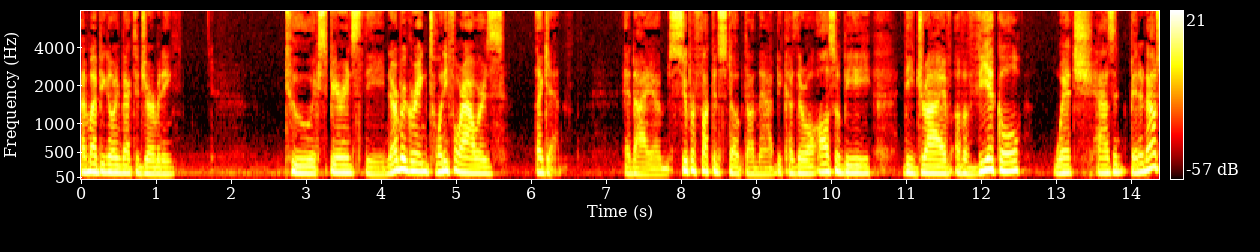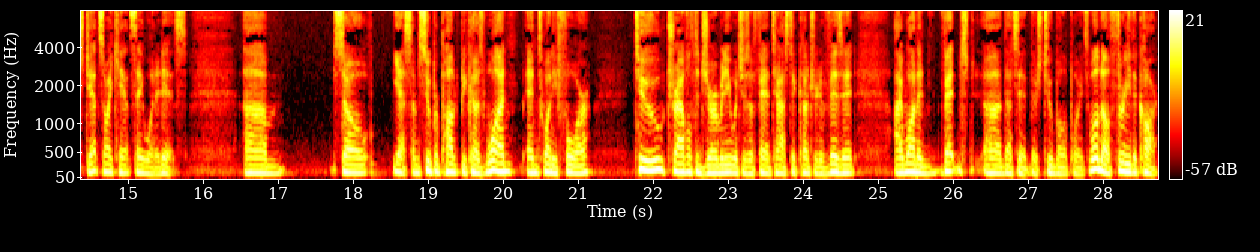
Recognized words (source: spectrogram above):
I might be going back to Germany to experience the Nürburgring 24 hours again. And I am super fucking stoked on that because there will also be the drive of a vehicle which hasn't been announced yet, so I can't say what it is. Um, so yes, I'm super pumped because one, N24, two, travel to Germany, which is a fantastic country to visit. I wanted vet. Uh, that's it. There's two bullet points. Well, no, three. The car.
